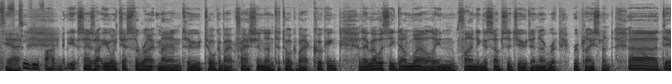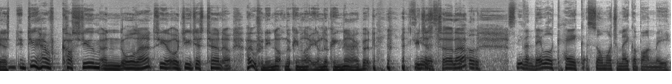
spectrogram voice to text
Yeah. TV fun. It sounds like you're just the right man to talk about fashion and to talk about cooking. They've obviously done well in finding a substitute and a re- replacement. Ah, dear. Do you have costume and all that? Or do you just turn up, hopefully not looking like you're looking now, but you just turn up? Stephen, they will cake so much makeup on me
